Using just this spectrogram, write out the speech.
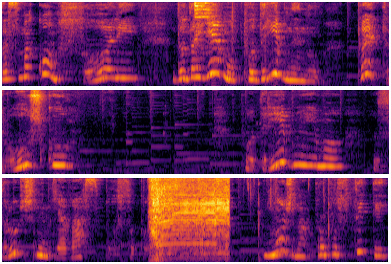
за смаком солі, додаємо подрібнену петрушку. Подрібнюємо зручним для вас способом. Можна пропустити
